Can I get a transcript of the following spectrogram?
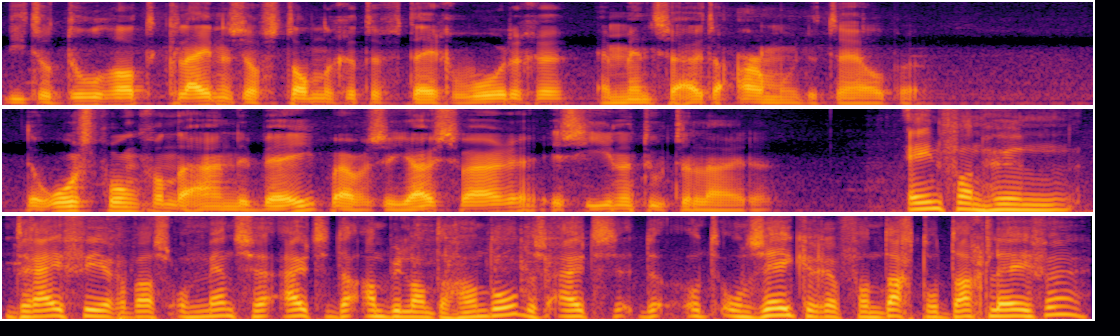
die tot doel had kleine zelfstandigen te vertegenwoordigen en mensen uit de armoede te helpen. De oorsprong van de ANDB, waar we zojuist waren, is hier naartoe te leiden. Een van hun drijfveren was om mensen uit de ambulante handel, dus uit het onzekere van dag tot dag leven,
